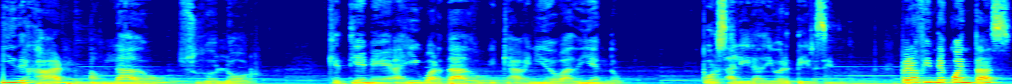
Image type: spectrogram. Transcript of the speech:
y dejar a un lado su dolor que tiene ahí guardado y que ha venido evadiendo por salir a divertirse. Pero a fin de cuentas,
